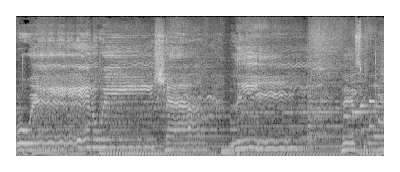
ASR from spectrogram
When we shall leave this place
